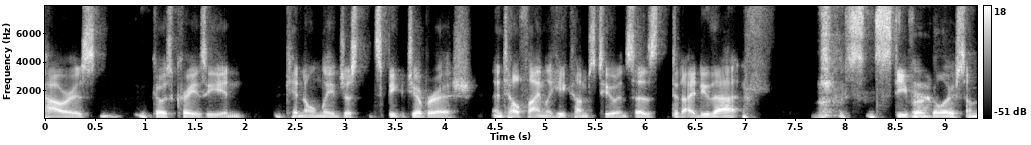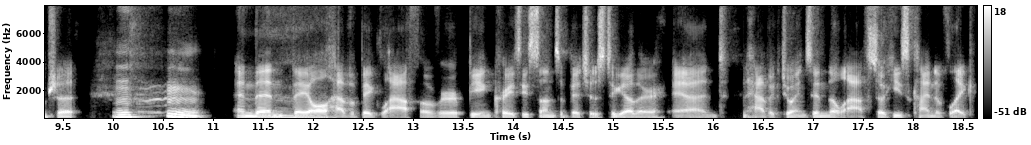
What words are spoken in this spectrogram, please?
powers, goes crazy, and can only just speak gibberish until finally he comes to and says, Did I do that? Steve Yeah. Urkel or some shit. And then they all have a big laugh over being crazy sons of bitches together. And Havoc joins in the laugh. So he's kind of like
